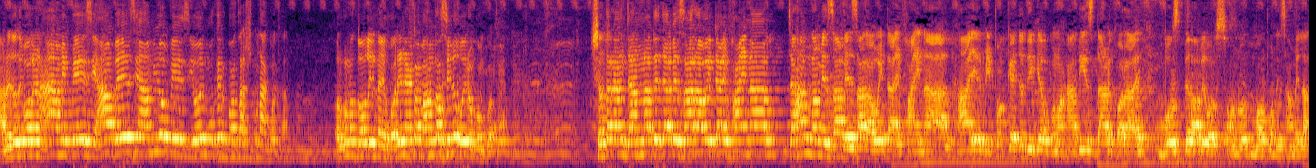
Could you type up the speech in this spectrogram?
আপনি যদি বলেন হ্যাঁ আমি পেয়েছি হ্যাঁ পেয়েছি, আমিও পেয়েছি ওই মুখের কথা শোনা কথা। ওর কোনো দলিল নাই। হরিণ একটা বান্দা ছিল, ওই রকম কথা। সুতরাং জান্নাতে যাবে যারা, ওইটাই ফাইনাল জাহান নামে যাবে যারা, ওইটাই ফাইনাল হায়ের বিপক্ষে যদি কেউ কোনো হাদিস দাঁড় করায়, বুঝতে হবে ওর সনদ মতনে ঝামেলা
